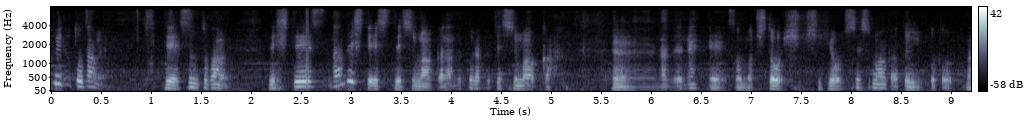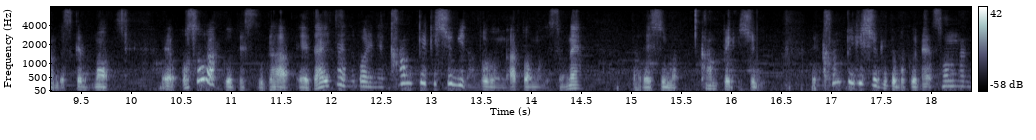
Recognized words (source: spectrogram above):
べるとダメ。否定するとダメ。で、否定、なんで否定してしまうか、なんで比べてしまうか。えーなぜね、えーその人を批評してしまうかということなんですけども、えーおそらくですが、えー大体の場合ね、完璧主義な部分があると思うんですよね。誰しも。完璧主義。で完璧主義って僕ね、そんなに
